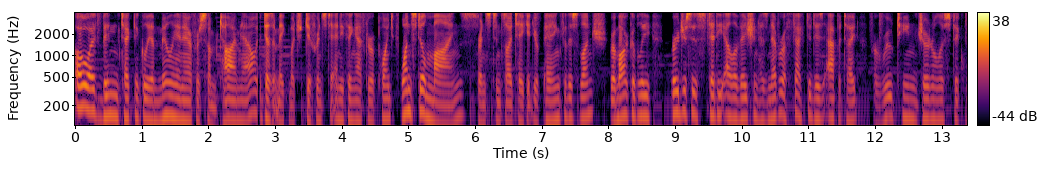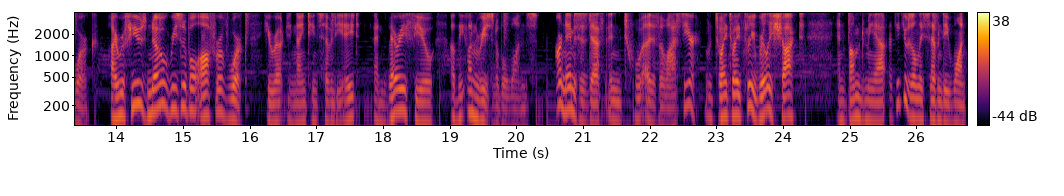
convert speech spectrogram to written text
Oh, I've been technically a millionaire for some time now. It doesn't make much difference to anything after a point. One still minds. For instance, I take it you're paying for this lunch? Remarkably, Burgess's steady elevation has never affected his appetite for routine journalistic work. I refuse no reasonable offer of work, he wrote in 1978, and very few of the unreasonable ones. Martin Amis's death in tw- uh, the last year, 2023, really shocked and bummed me out. I think he was only 71.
